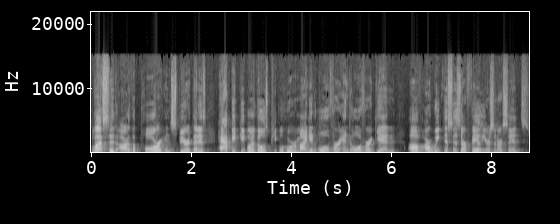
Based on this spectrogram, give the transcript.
Blessed are the poor in spirit. That is, happy people are those people who are reminded over and over again of our weaknesses, our failures, and our sins.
